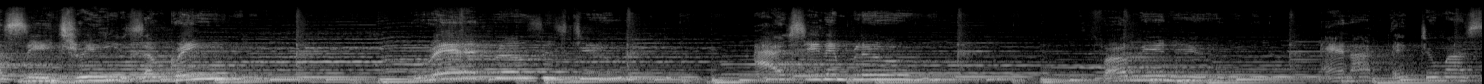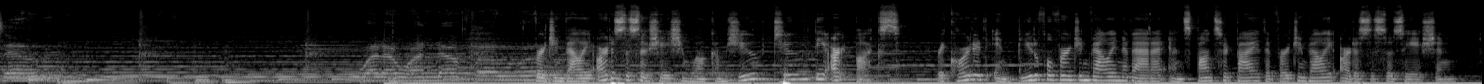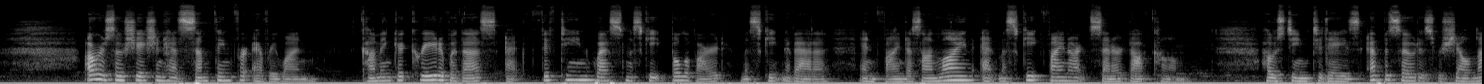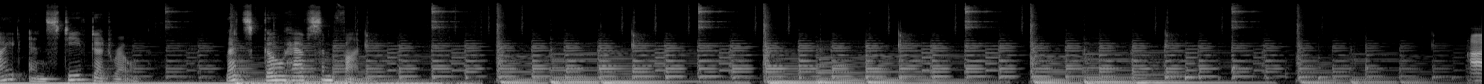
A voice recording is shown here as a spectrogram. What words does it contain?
I see trees of green, red roses too. I see them bloom for me and you. And I think to myself, what a wonderful world. Virgin Valley Artists Association welcomes you to the Art Box, recorded in beautiful Virgin Valley, Nevada, and sponsored by the Virgin Valley Artists Association. Our association has something for everyone. Come and get creative with us at 15 West Mesquite Boulevard, Mesquite, Nevada, and find us online at mesquitefineartscenter.com. Hosting today's episode is Rachelle Knight and Steve Dudrow. Let's go have some fun.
